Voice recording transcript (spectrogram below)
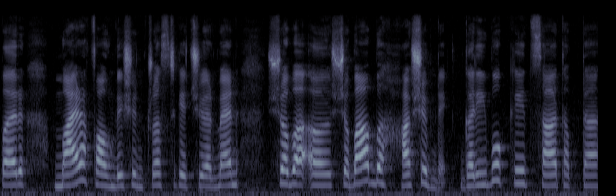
पर मायरा फाउंडेशन ट्रस्ट के चेयरमैन शबा, शबाब हाशिम ने गरीबों के साथ अपना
